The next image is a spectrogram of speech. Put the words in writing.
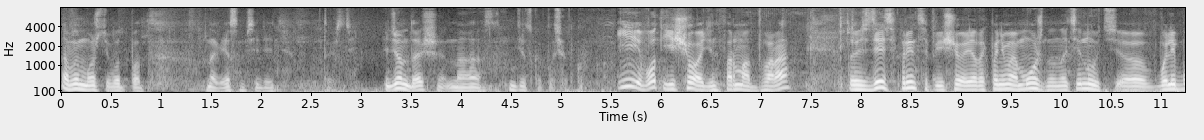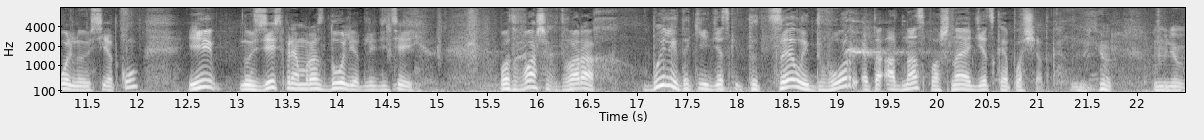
а вы можете вот под навесом сидеть. То есть идем дальше на детскую площадку. И вот еще один формат двора. То есть здесь, в принципе, еще, я так понимаю, можно натянуть э, волейбольную сетку. И, ну, здесь прям раздолье для детей. Вот в ваших дворах были такие детские... Тут целый двор – это одна сплошная детская площадка. У меня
